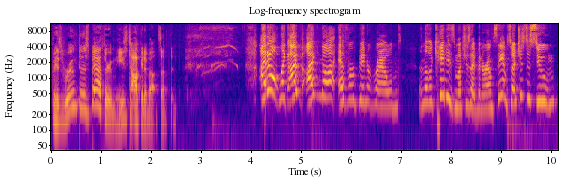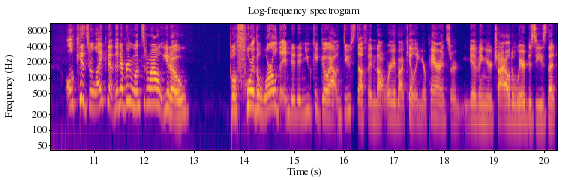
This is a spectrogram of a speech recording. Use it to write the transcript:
from his room to his bathroom. He's talking about something. I don't like I've I've not ever been around another kid as much as I've been around Sam. So I just assume all kids are like that. Then every once in a while, you know, before the world ended and you could go out and do stuff and not worry about killing your parents or giving your child a weird disease that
